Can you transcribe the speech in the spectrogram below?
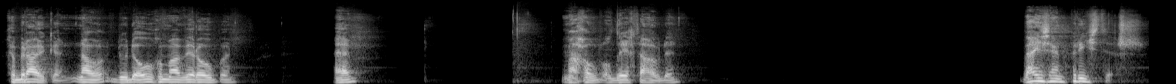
gebruiken. Nou, doe de ogen maar weer open. Mag ook wel dicht houden. Wij zijn priesters.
